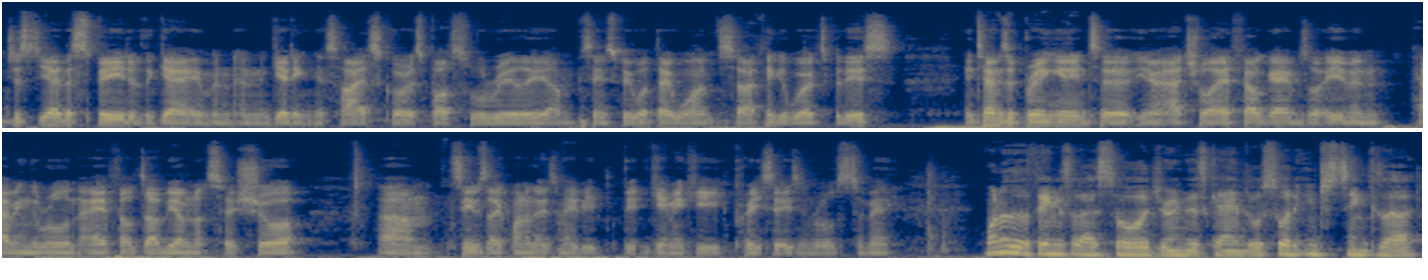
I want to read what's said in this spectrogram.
just yeah, the speed of the game and, and getting as high a score as possible really um, seems to be what they want. So I think it worked for this. In terms of bringing it into you know actual AFL games or even having the rule in the AFLW, I'm not so sure. Um, seems like one of those maybe bit gimmicky preseason rules to me. One of the things that I saw during this game that was sort of interesting because I,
